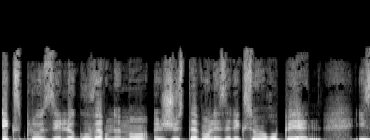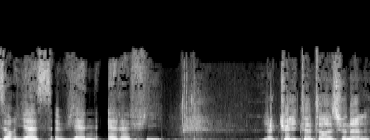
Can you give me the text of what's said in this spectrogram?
exploser le gouvernement juste avant les élections européennes. Isorias, Vienne, RFI. L'actualité internationale,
